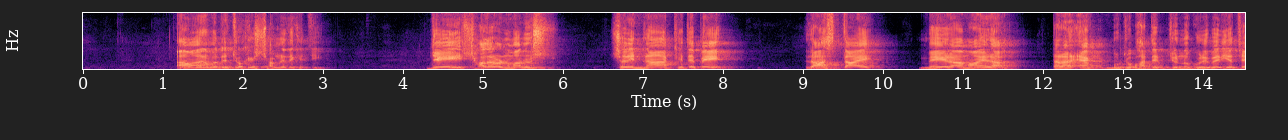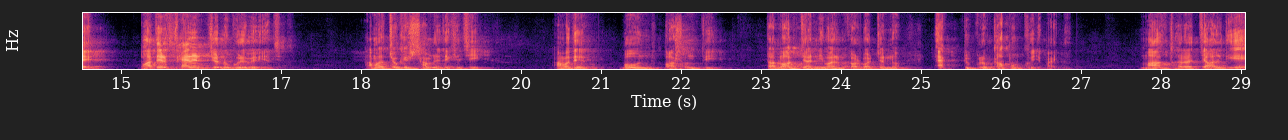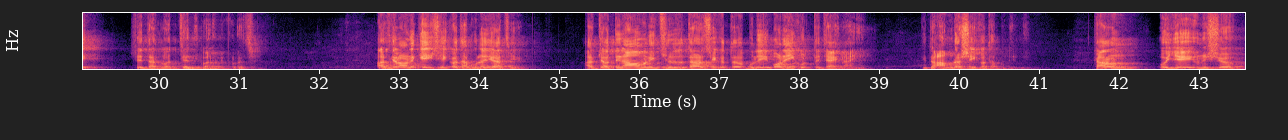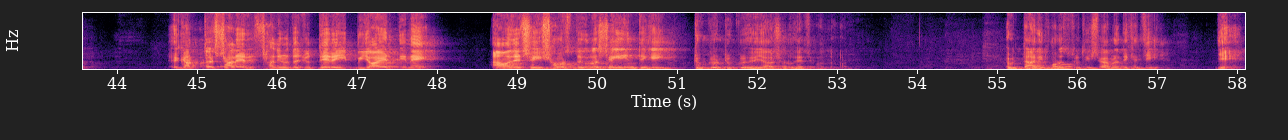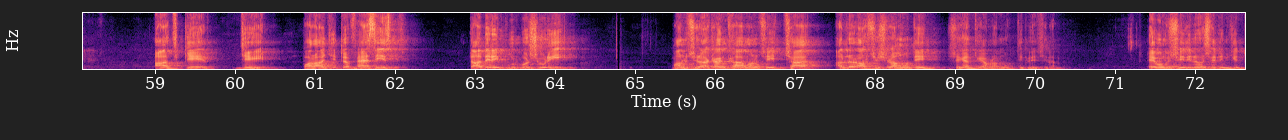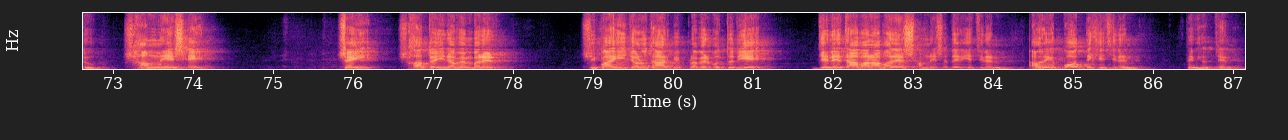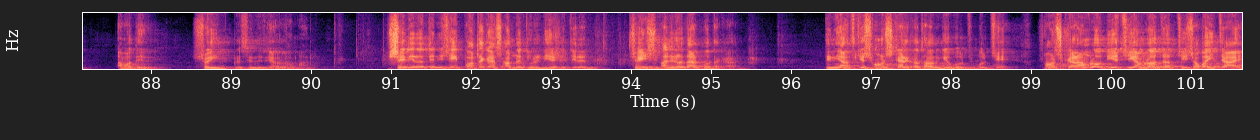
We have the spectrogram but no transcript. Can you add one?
আমার আমাদের চোখের সামনে দেখেছি যে সাধারণ মানুষ সেদিন না খেতে পেয়ে রাস্তায় মেয়েরা, মায়েরা, তারা এক মুঠো ভাতের জন্য ঘুরে বেরিয়েছে, ভাতের ফ্যানের জন্য ঘুরে বেরিয়েছে। আমার চোখের সামনে দেখেছি আমাদের বোন বাসন্তী, তার লজ্জা নিবারণ করবার জন্য এক টুকরো কাপড় খুঁজে পায়নি। মাছ ধরার জাল দিয়ে সে তার লজ্জা নিবারণ করেছে। আজকাল অনেকেই সেই কথা ভুলে গেছে। আর যতদিন আওয়ামী লীগ ছিল, তো তারা সেই কথা ভুলেই মনেই করতে চায় নাই। কিন্তু আমরা সেই কথা ভুলিনি। কারণ ওই যে উনিশশো একাত্তর সালের স্বাধীনতা যুদ্ধের এই বিজয়ের দিনে আমাদের সেই সমস্তগুলো সেই দিন থেকেই টুকরো টুকরো হয়ে যাওয়া শুরু হয়েছে বন্ধুগণ। এবং তারই ফলশ্রুতি হিসেবে আমরা দেখেছি যে আজকের যে পরাজিত ফ্যাসিস্ট তাদের এই পূর্বসূরি মানুষের আকাঙ্ক্ষা, মানুষের ইচ্ছা, আল্লাহর অশেষ রহমতে সেখান থেকে আমরা মুক্তি পেয়েছিলাম। এবং সেদিনও সেদিন কিন্তু সামনে এসে সেই সাতই নভেম্বরের সিপাহী জনতার বিপ্লবের মধ্য দিয়ে যে নেতা আবার আমাদের সামনে এসে দাঁড়িয়েছিলেন, আমাদেরকে পথ দেখিয়েছিলেন, তিনি হচ্ছেন আমাদের শহীদ প্রেসিডেন্ট জিয়াউর রহমান। সেদিনও তিনি সেই পতাকা সামনে তুলে নিয়ে এসেছিলেন, সেই স্বাধীনতার পতাকা। তিনি আজকে সংস্কারের কথা অনেকে বলছে বলছে, সংস্কার আমরাও দিয়েছি, আমরাও যাচ্ছি সবাই চায়।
